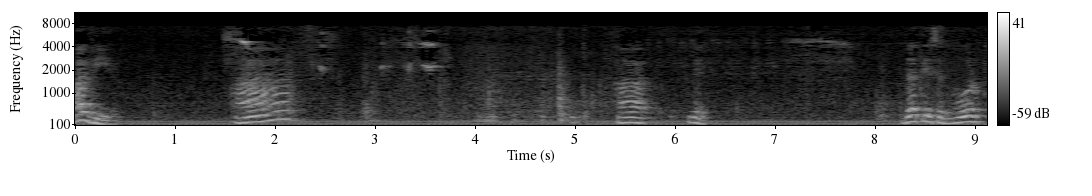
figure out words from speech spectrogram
A, Ah, nee. Dat is het woord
